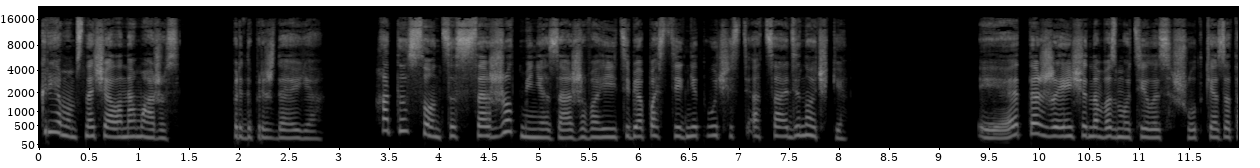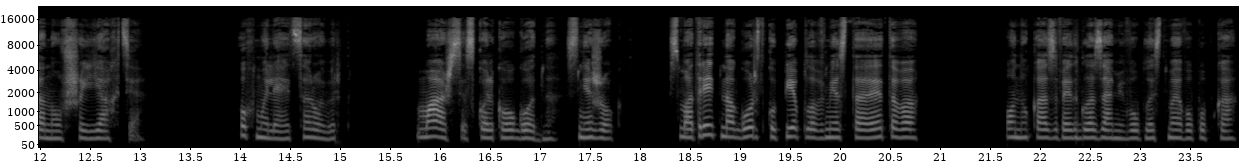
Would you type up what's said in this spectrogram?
кремом сначала намажусь», — предупреждаю я а то солнце сожжет меня заживо, и тебя постигнет участь отца-одиночки». И эта женщина возмутилась шутке о затонувшей яхте. Ухмыляется Роберт. «Машься сколько угодно, Снежок. Смотреть на горстку пепла вместо этого...» Он указывает глазами в область моего пупка.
